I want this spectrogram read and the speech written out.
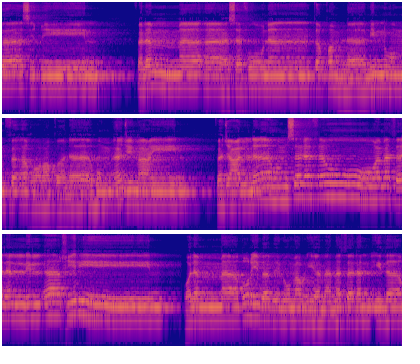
فاسقين. فلما آسفونا انتقمنا منهم فأغرقناهم أجمعين. فجعلناهم سلفا ومثلا للآخرين. ولما ضرب ابن مريم مثلا إذا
